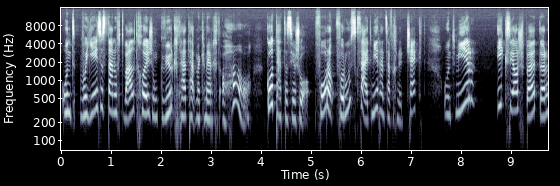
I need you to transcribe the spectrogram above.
Und wo Jesus dann auf die Welt gekommen ist und gewirkt hat, hat man gemerkt, aha, Gott hat das ja schon vorausgesagt. Wir haben es einfach nicht gecheckt. Und wir, x Jahre später,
